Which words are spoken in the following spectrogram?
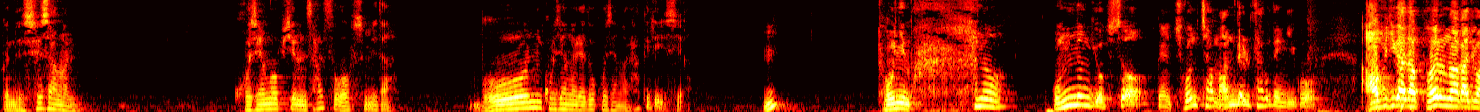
근데 세상은 고생 없이는 살 수가 없습니다. 뭔 고생을 해도 고생을 하게 돼 있어요. 응? 돈이 많어. 없는 게 없어. 그냥 전차 마음대로 타고 다니고 아버지가 다 벌어놔가지고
